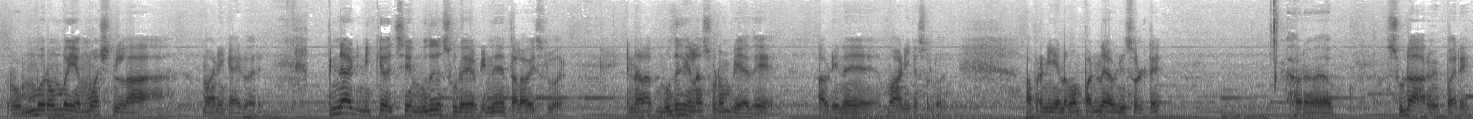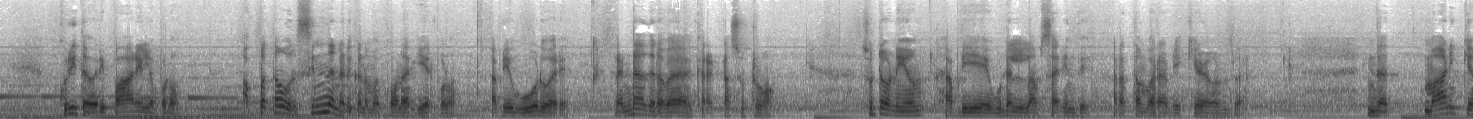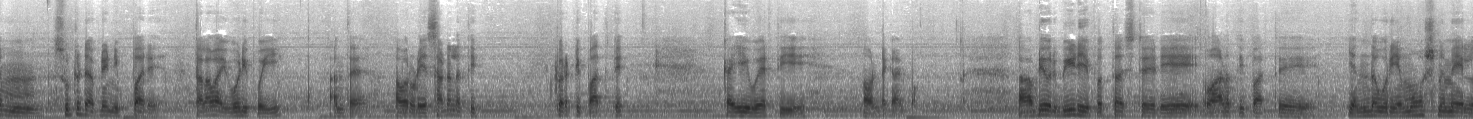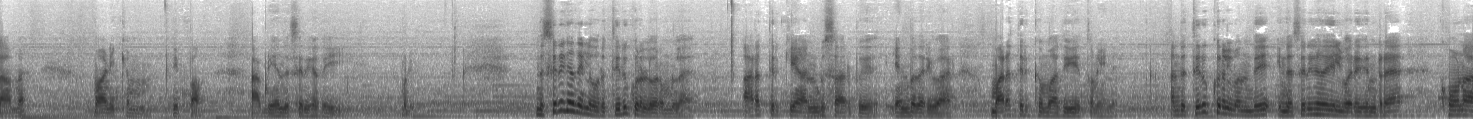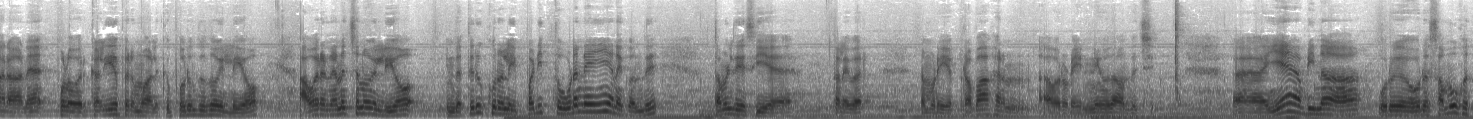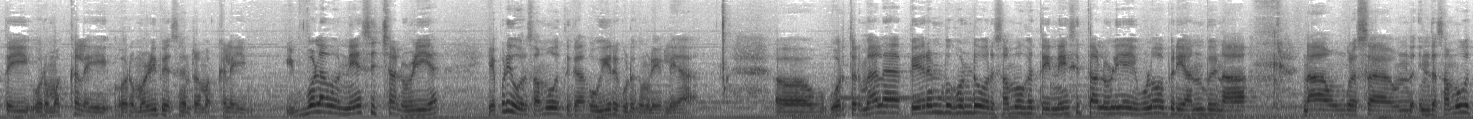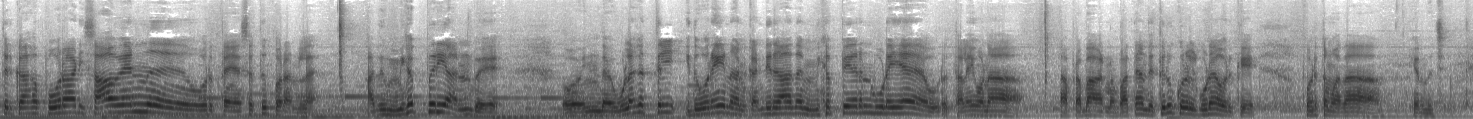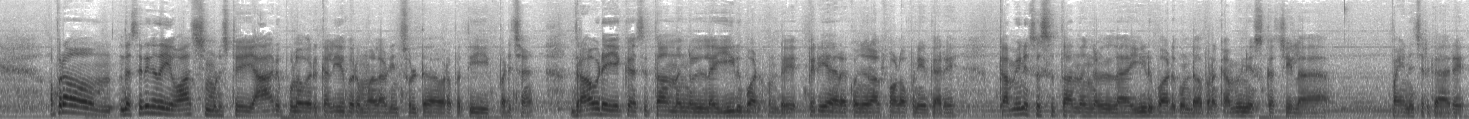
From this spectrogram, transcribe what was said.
ரொம்ப ரொம்ப எமோஷ்னலாக மாணிக் ஆயிடுவார். பின்னாடி நிற்க வச்சு முதுக சுடு அப்படின்னு தலைவாய் சொல்லுவார். என்னால் முதுகையெல்லாம் சுட முடியாது. அப்படின்னு மாணிக்க சொல்லுவார். அப்புறம் நீ என்னமோ பண்ணு அப்படின்னு சொல்லிட்டு அவரை சுட ஆரம்பிப்பார். குறி தவறி பாறையில் படும். அப்போ தான் ஒரு சின்ன நடுக்கம் நம்ம கோணருக்கு ஏற்படும். அப்படியே ஓடுவார். ரெண்டாவது தடவை கரெக்டாக சுற்றுவான். சுட்ட உடனேயும் அப்படியே உடல் எல்லாம் சரிந்து ரத்தம் வர அப்படியே கீழே விழுந்துவார் இந்த மாணிக்கம் சுட்டுட்டு அப்படியே நிற்பார் தலவாய் ஓடி போய் அந்த அவருடைய சடலத்தை புரட்டி பார்த்துட்டு கையை உயர்த்தி அவன்கிட்ட காமிப்பான் அப்படியே ஒரு பீடியை பொத்த வச்சுட்டு அப்படியே வானத்தை பார்த்து எந்த ஒரு எமோஷனுமே இல்லாமல் மாணிக்கம் நிற்பான். அப்படியே அந்த சிறுகதை முடியும். இந்த சிறுகதையில் ஒரு திருக்குறள் வரும்ல அறத்திற்கே அன்பு சார்பு என்பதறிவார் மரத்திற்கும் அதுவே துணைன்னு. அந்த திருக்குறள் வந்து இந்த சிறுகதையில் வருகின்ற கோணாரான புலவர் கலிய பெருமாளுக்கு பொருந்ததோ இல்லையோ அவரை நினச்சனோ இல்லையோ இந்த திருக்குறளை படித்த உடனேயே எனக்கு வந்து தமிழ் தேசிய தலைவர் நம்முடைய பிரபாகரன் அவருடைய நினைவு தான் வந்துச்சு. அஹ் ஏன் அப்படின்னா ஒரு ஒரு சமூகத்தை ஒரு மக்களை ஒரு மொழி பேசுகின்ற மக்களை இவ்வளவு நேசிச்சால் ஒழிய எப்படி ஒரு சமூகத்துக்காக உயிரை கொடுக்க முடியும் இல்லையா? ஒருத்தர் மேல பேரன்பு கொண்டு ஒரு சமூகத்தை நேசித்தால் ஒழிய இவ்வளோ பெரிய அன்பு நான் நான் உங்களை ச இந்த- இந்த சமூகத்திற்காக போராடி சாவேன்னு ஒருத்தன் செத்து போறான்ல. அது மிகப்பெரிய அன்பு. இந்த உலகத்தில் இதுவரை நான் கண்டிராத மிகப்பேரன்புடைய ஒரு தலைவனா நான் பிரபாகரனை பார்த்தேன். அந்த திருக்குறள் கூட அவருக்கு பொருத்தமாக தான் இருந்துச்சு. அப்புறம் இந்த சிறுகதையை வாசித்து முடிச்சுட்டு யார் புலவர் கலிய பெருமாள் அப்படின்னு சொல்லிட்டு அவரை பற்றி படித்தேன் திராவிட இயக்க சித்தாந்தங்களில் ஈடுபாடு கொண்டு பெரியாரை கொஞ்ச நாள் ஃபாலோ பண்ணியிருக்காரு. கம்யூனிஸ்ட் சித்தாந்தங்களில் ஈடுபாடு கொண்டு அப்புறம் கம்யூனிஸ்ட் கட்சியில் பயணிச்சிருக்காரு.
